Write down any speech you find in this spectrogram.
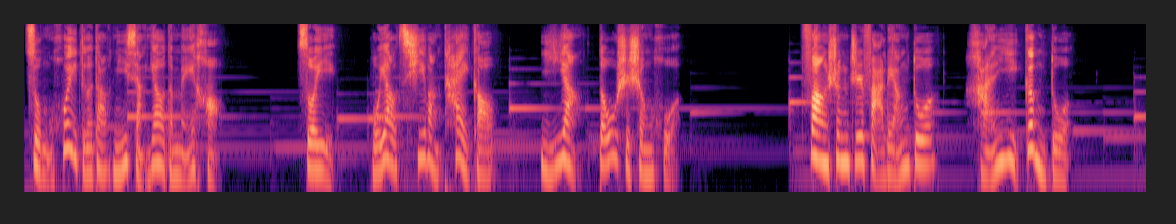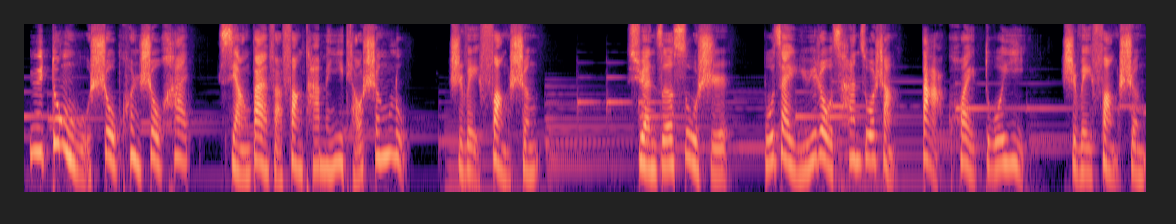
总会得到你想要的美好。所以，不要期望太高，一样都是生活。放生之法良多，含义更多。遇动物受困受害，想办法放它们一条生路，是为放生。选择素食，不在鱼肉餐桌上大快多颐。是为放生，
